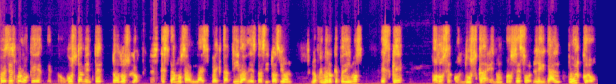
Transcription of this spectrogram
Pues es por lo que justamente todos los que estamos a la expectativa de esta situación, lo primero que pedimos es que todo se conduzca en un proceso legal pulcro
